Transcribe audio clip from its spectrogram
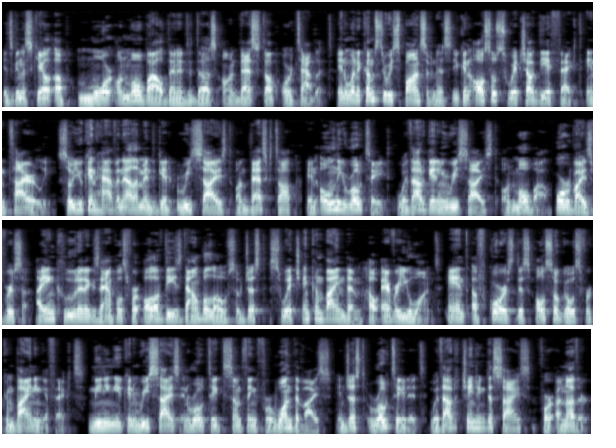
it's going to scale up more on mobile than it does on desktop or tablet. And when it comes to responsiveness, you can also switch out the effect entirely. So you can have an element get resized on desktop and only rotate without getting resized on mobile, or vice versa. I included examples for all of these down below, so just switch and combine them however you want. And of course, this also goes for combining effects, meaning you can resize and rotate something for one device and just rotate it without changing the size for another.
